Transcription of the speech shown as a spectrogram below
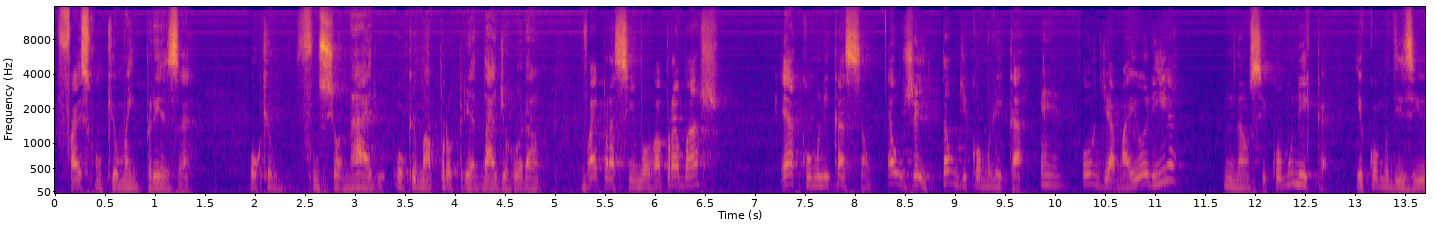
faz com que uma empresa, ou que um funcionário, ou que uma propriedade rural vai para cima ou vai para baixo, é a comunicação, é o jeitão de comunicar. É. Onde a maioria não se comunica. E como dizia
